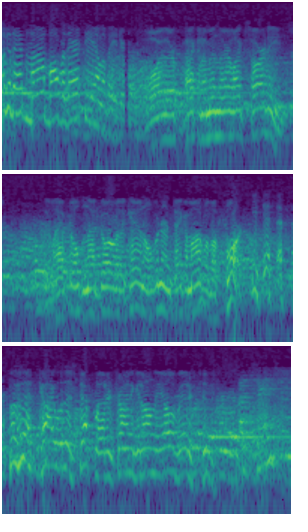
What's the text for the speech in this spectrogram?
Look at that mob over there at the elevator. Boy, they're packing them in there like sardines. They'll have to open that door with a can opener and take them out with a fork. Look at that guy with his stepladder trying to get on the elevator. Attention,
